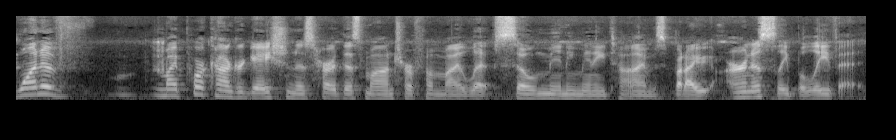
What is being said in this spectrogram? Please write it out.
one of my poor congregation has heard this mantra from my lips so many, many times, but I earnestly believe it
